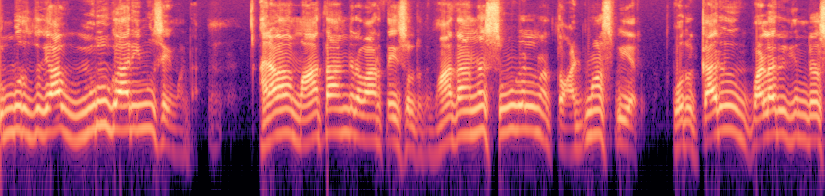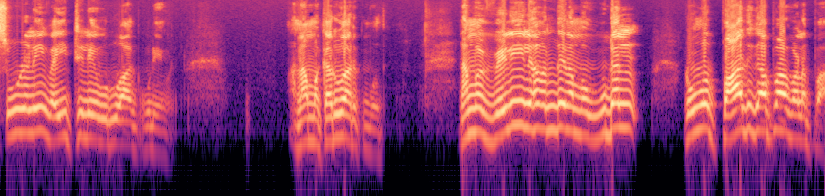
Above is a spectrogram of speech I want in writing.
துன்புறுத்துக்காக ஒரு காரியமும் செய்ய மாட்டான் அதனால தான் மாதாங்கிற வார்த்தையை சொல்றது. மாதான்னா சூழல்னு அர்த்தம் அட்மாஸ்பியர் ஒரு கரு வளருகின்ற சூழலை வயிற்றிலே உருவாக்கக்கூடியவள் நம்ம கருவா இருக்கும்போது. நம்ம வெளியில வந்து நம்ம உடல் ரொம்ப பாதுகாப்பா வளர்ப்பா.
